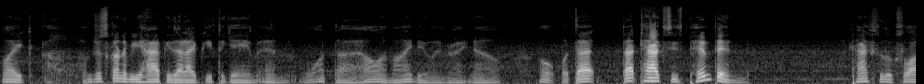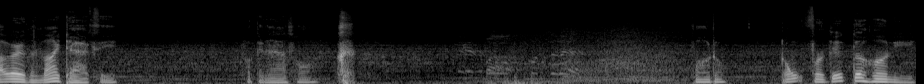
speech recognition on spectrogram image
Like, I'm just going to be happy that I beat the game and what the hell am I doing right now? Oh, but that, that taxi's pimping. Taxi looks a lot better than my taxi. Fucking asshole. Photo. Don't forget the honey.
